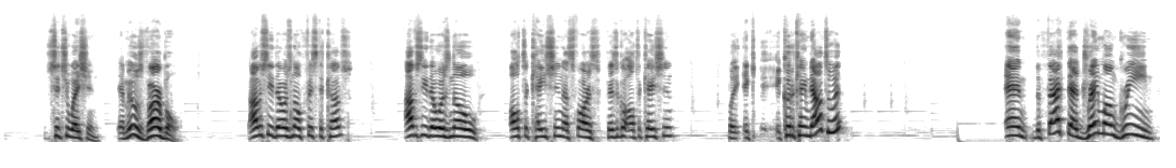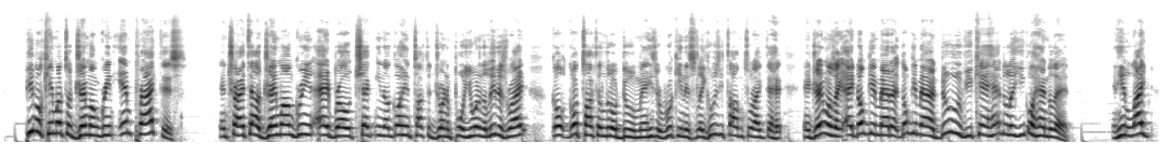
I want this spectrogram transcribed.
situation. I mean, it was verbal. Obviously, there was no fisticuffs. Obviously, there was no altercation as far as physical altercation, but it, it could have came down to it. And the fact that Draymond Green, people came up to Draymond Green in practice and tried to tell Draymond Green, hey, bro, check, you know, go ahead and talk to Jordan Poole. You one of the leaders, right? Go go talk to the little dude, man. He's a rookie in this league. Who's he talking to like that? And Draymond was like, hey, don't get mad at don't get mad at dude. If you can't handle it, you go handle that. And he liked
